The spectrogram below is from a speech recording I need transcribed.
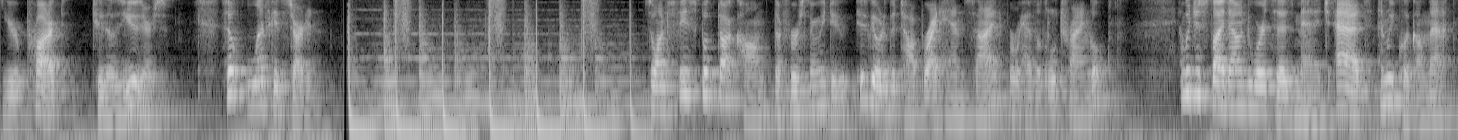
your product to those users. So let's get started. So on facebook.com, the first thing we do is go to the top right hand side where we have the little triangle and we just slide down to where it says Manage Ads, and we click on that.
